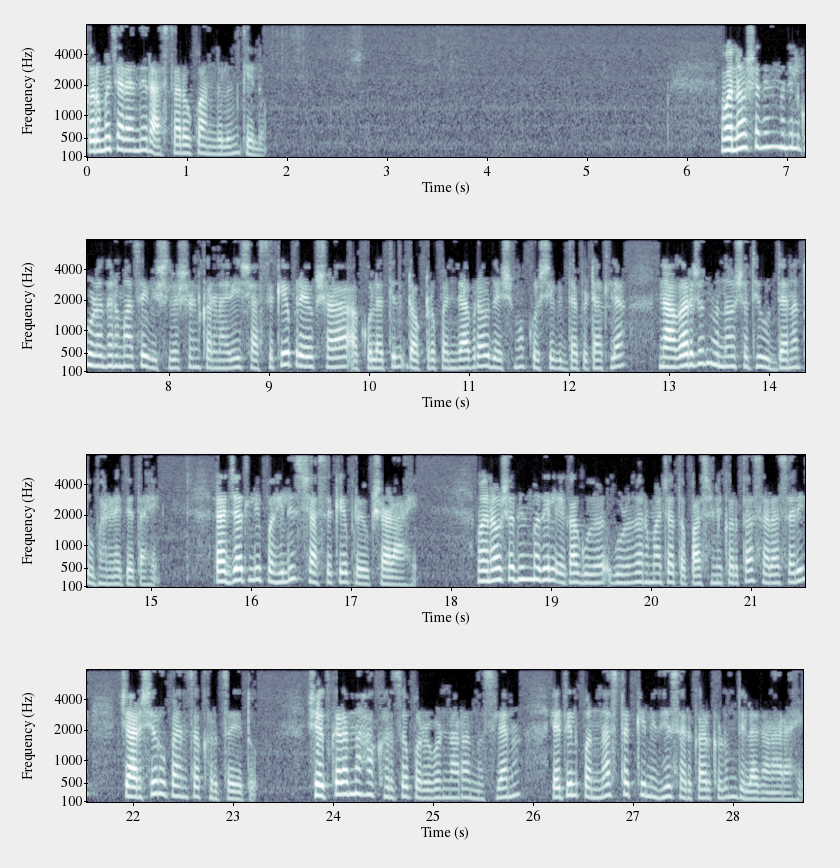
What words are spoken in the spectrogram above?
कर्मचाऱ्यांनी रास्ता रोको आंदोलन केलं. वनौषधींमधील गुणधर्माचे विश्लेषण करणारी शासकीय प्रयोगशाळा अकोल्यातील डॉक्टर पंजाबराव देशमुख कृषी विद्यापीठातल्या नागार्जुन वनौषधी उद्यानात उभारण्यात येत आहे. राज्यातली पहिलीच शासकीय प्रयोगशाळा आहे. वनौषधींमधील एका गुण- गुणधर्माच्या तपासणीकरता सरासरी चारशे रुपयांचा खर्च येतो. शेतकऱ्यांना हा खर्च परवडणारा नसल्यानं यातील पन्नास टक्के निधी सरकारकडून दिला जाणार आहे.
